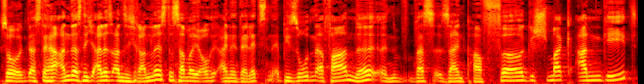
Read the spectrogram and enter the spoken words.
So, dass der Herr Anders nicht alles an sich ranlässt, das haben wir ja auch eine der letzten Episoden erfahren, ne, was sein Parfumgeschmack angeht.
